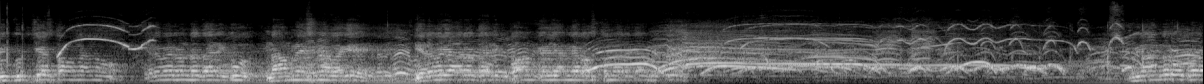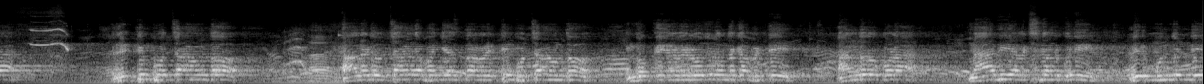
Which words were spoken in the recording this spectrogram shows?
మీకు గుర్తు చేస్తా ఉన్నాను. ఇరవై రెండో తారీఖు నామినేషన్ అలాగే ఇరవై ఆరో తారీఖు పవన్ కళ్యాణ్ గారు వస్తున్నారు కాబట్టి. వీళ్ళందరూ కూడా రెట్టింపు ఉత్సాహంతో ఆల్రెడీ ఉత్సాహంగా పనిచేస్తున్నారు రెట్టింపు ఉత్సాహంతో ఇంకొక ఇరవై రోజులు ఉంది కాబట్టి అందరూ కూడా నాది ఎలక్షన్ అనుకుని మీరు ముందుండి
